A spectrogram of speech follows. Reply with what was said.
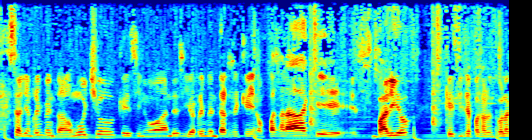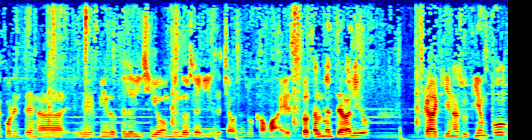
se hayan reinventado mucho, que si no han decidido reinventarse, que no pasa nada, que es válido, que si se pasaron toda la cuarentena eh, viendo televisión, viendo series echados en su cama, es totalmente válido, cada quien a su tiempo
